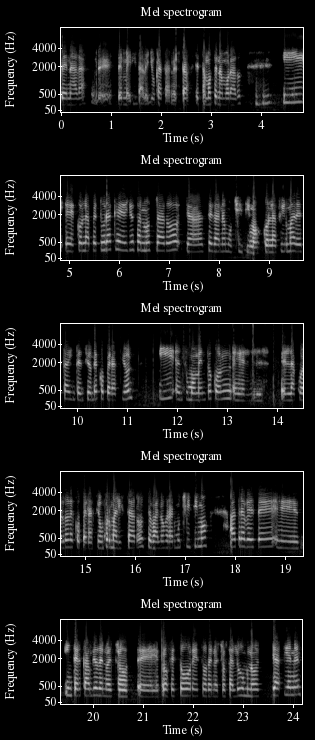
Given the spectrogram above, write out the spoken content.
de nada, de, de Mérida, de Yucatán, está, estamos enamorados. Y eh, con la apertura que ellos han mostrado ya se gana muchísimo, con la firma de esta intención de cooperación y en su momento con el, acuerdo de cooperación formalizado se va a lograr muchísimo a través de eh, intercambio de nuestros eh, profesores o de nuestros alumnos. Ya tienen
